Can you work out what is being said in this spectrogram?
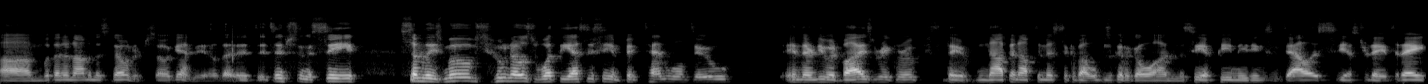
um, with an anonymous donor. So again, you know, that it, it's interesting to see some of these moves. Who knows what the SEC and Big Ten will do in their new advisory groups. They've not been optimistic about what was going to go on in the CFP meetings in Dallas yesterday and today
